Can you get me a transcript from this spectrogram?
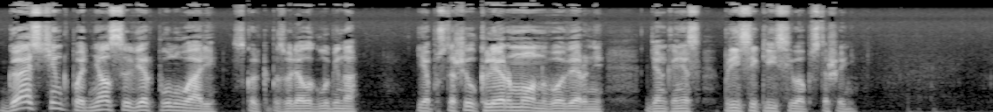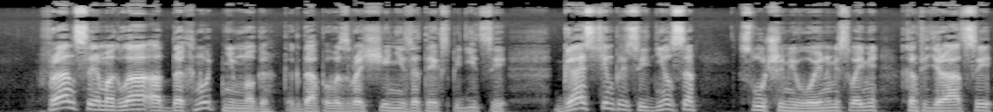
Гастинг поднялся вверх по Луаре, сколько позволяла глубина, и опустошил Клермон в Оверне, где, наконец, пресеклись его опустошения. Франция могла отдохнуть немного, когда по возвращении из этой экспедиции Гастин присоединился с лучшими воинами своими к конфедерации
